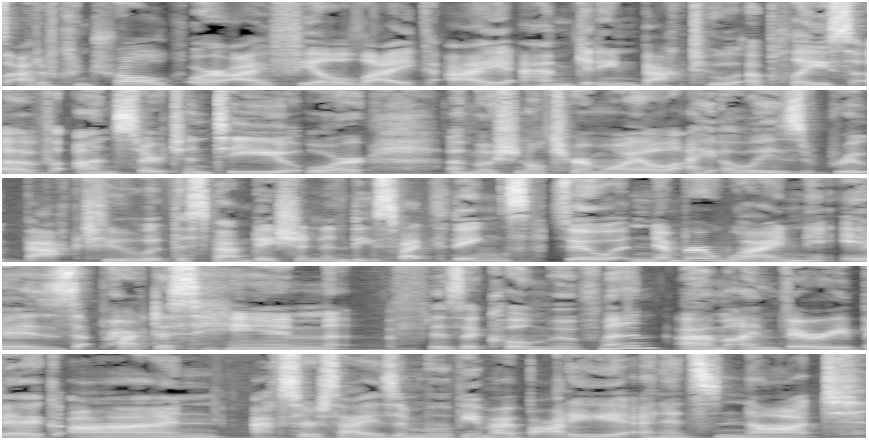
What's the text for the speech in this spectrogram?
feels out of control or I feel like I am getting back to a place of uncertainty or emotional turmoil, I always root back to this foundation and these five things. So, number one is practicing physical movement. Um, I'm very big on exercise and moving my body, and it's not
